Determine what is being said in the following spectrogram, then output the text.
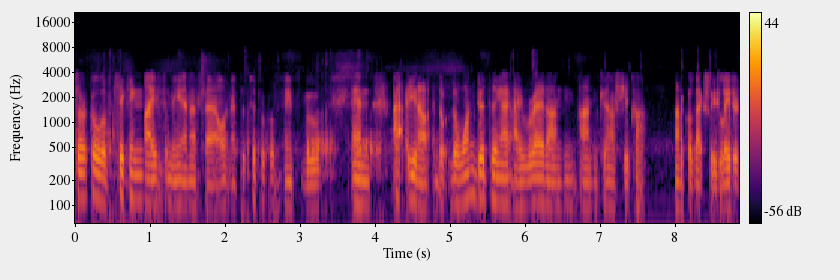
circle of kicking life in the NFL, and it's a typical Saints move. And I, you know, the the one good thing I, I read on on Canal Street Chronicles actually later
